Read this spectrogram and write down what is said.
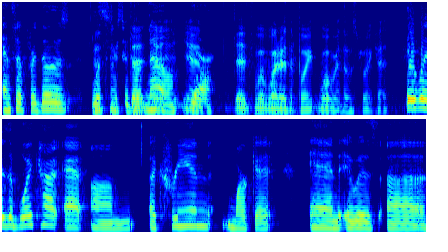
And so for those listeners who don't know, yeah. yeah. That, what are the boy? What were those boycotts? It was a boycott at um, a Korean market, and it was uh,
